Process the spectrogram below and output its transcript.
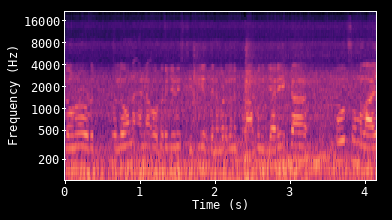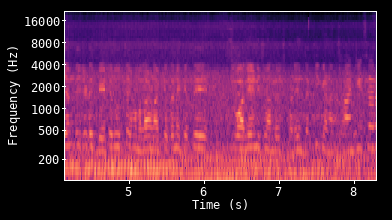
law order law and order ਜਿਹੜੀ ਸਥਿਤੀ ਹੈ ਦਿਨ ਬਰ ਦਿਨ ਖਰਾਬ ਹੁੰਦੀ ਜਾ ਰਹੀ ਇੱਕ ਪੁਲਿਸ ਮੁਲਾਜ਼ਮ ਦੇ ਜਿਹੜੇ ਬੇਟੇ ਦੇ ਉੱਤੇ ਹਮਲਾ ਹੋਣਾ ਕਿਤੇ ਨਾ ਕਿਤੇ ਸਵਾਲੀਆ ਨਿਸ਼ਾਨ ਦੇ ਵਿੱਚ ਖੜੇ ਹੁੰਦਾ ਕੀ ਕਹਿਣਾ ਚਾਹੁੰਦੇ ਹਾਂਜੀ ਸਰ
